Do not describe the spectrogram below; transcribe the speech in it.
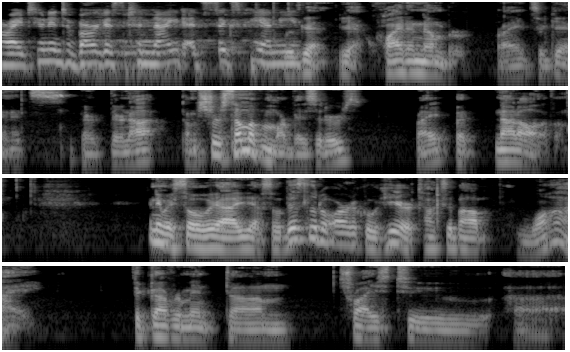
All right, tune into Vargas tonight at 6 p.m. Eastern. Again, yeah, quite a number, right? So again, it's they're they're not. I'm sure some of them are visitors, right? But not all of them. Anyway, so yeah, yeah. So this little article here talks about why the government um, tries to uh,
